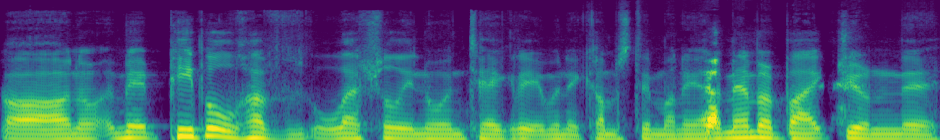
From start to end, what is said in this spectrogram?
Oh no! I mean, people have literally no integrity when it comes to money. I remember back during the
